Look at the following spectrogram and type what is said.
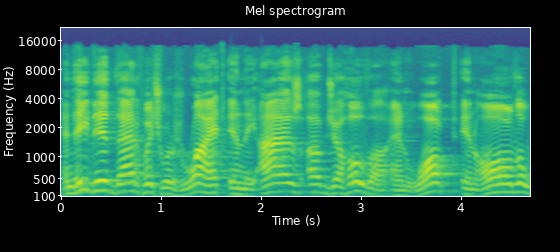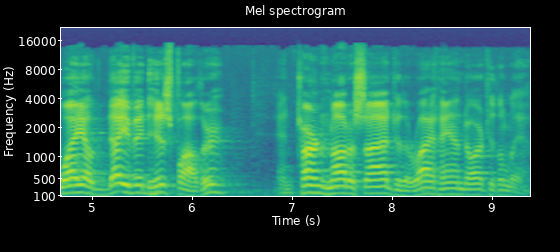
And he did that which was right in the eyes of Jehovah, and walked in all the way of David his father, and turned not aside to the right hand or to the left.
